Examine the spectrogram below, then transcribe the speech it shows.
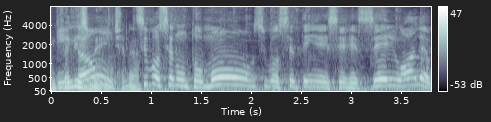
Infelizmente, então, né? Se você não tomou, se você tem esse receio, olha,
